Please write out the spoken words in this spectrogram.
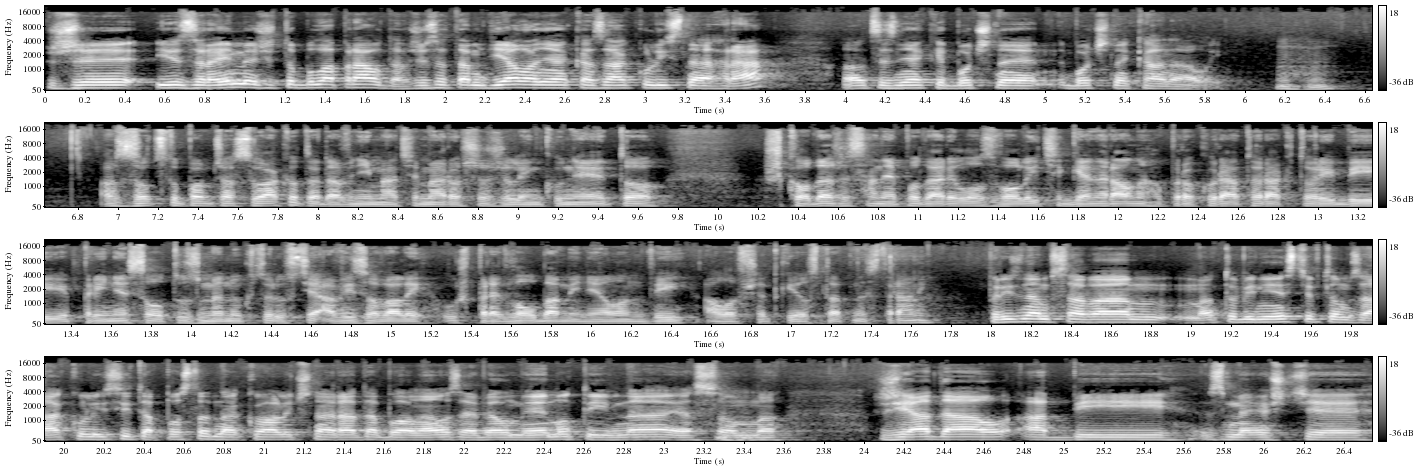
že je zrejme, že to bola pravda. Že sa tam diala nejaká zákulisná hra cez nejaké bočné, bočné kanály. Uh-huh. A s odstupom času, ako teda vnímate Maroša Žilinku? Nie je to Škoda, že sa nepodarilo zvoliť generálneho prokurátora, ktorý by priniesol tú zmenu, ktorú ste avizovali už pred voľbami, nielen vy, ale všetky ostatné strany? Priznám sa vám, a to vy nie ste v tom zákulisí, tá posledná koaličná rada bola naozaj veľmi emotívna. Ja som mm. žiadal, aby sme ešte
